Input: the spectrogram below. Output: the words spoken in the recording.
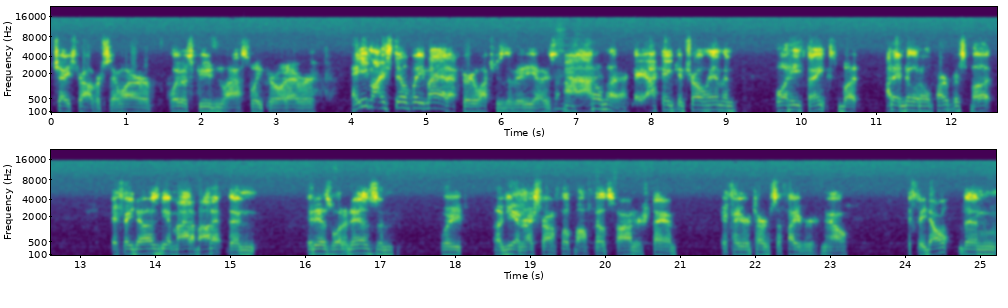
Chase Robertson, where we was feuding last week or whatever. He might still be mad after he watches the videos. I, I don't know. I can't, I can't control him and what he thinks, but I didn't do it on purpose. But if he does get mad about it, then it is what it is, and we again race around a football field, so I understand if he returns the favor. Now, if he don't, then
